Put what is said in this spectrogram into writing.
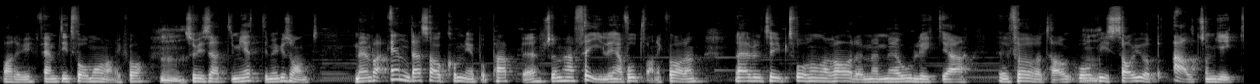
vad hade vi? 52 månader kvar. Mm. Så vi satt med jättemycket sånt. Men varenda sak kom ner på papper. Så den här filen, jag har fortfarande kvar den. Det är väl typ 200 rader med, med olika eh, företag och mm. vi sa ju upp allt som gick.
